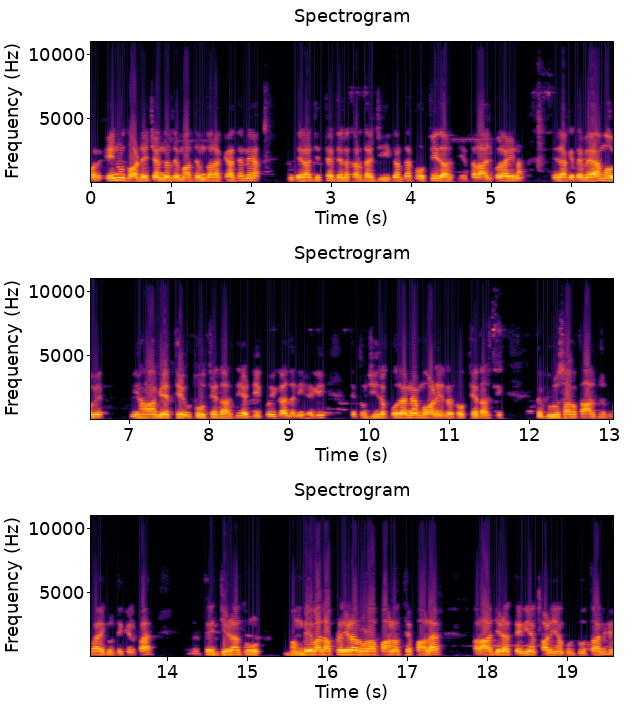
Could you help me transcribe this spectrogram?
ਪਰ ਇਹਨੂੰ ਤੁਹਾਡੇ ਚੈਨਲ ਦੇ ਮਾਧਿਅਮ ਦੁਆਰਾ ਕਹਿ ਦਿੰਦੇ ਆ ਕਿ ਤੇਰਾ ਜਿੱਥੇ ਦਿਲ ਕਰਦਾ, ਜੀ ਕਰਦਾ, ਤੂੰ ਉੱਥੇ ਹੀ ਦੱਸਦੀ ਤਾਂ ਰਾਜਪੁਰਾ ਹੀ ਨਾ, ਤੇਰਾ ਕਿਤੇ ਵਹਿਮ ਹੋਵੇ ਵੀ ਹਾਂ ਵੀ ਇੱਥੇ, ਤੂੰ ਉੱਥੇ ਦੱਸਦੀ, ਐਡੀ ਕੋਈ ਗੱਲ ਨਹੀਂ ਹੈਗੀ। ਤੇ ਤੂੰ ਜੀਰਕਪੁਰ ਰਹਿਣਾ ਮੋਹਾਲੀ ਨਾ ਤੂੰ ਉੱਥੇ ਦੱਸਦੀ। ਤੇ ਗੁਰੂ ਸਾਹਿਬ ਕਾਲਪੁਰਖ ਵਾਹਿਗੁਰੂ ਦੀ ਕਿਰਪਾ ਤੇ ਜਿਹੜਾ ਤੂੰ ਬੰਬੇ ਵੱਲ ਆਪਣੇ ਜਿਹੜਾ ਰੋਲਾ ਪਾਣਾ ਉੱਥੇ ਪਾ ਲੈ। ਪਰ ਆ ਜਿਹੜਾ ਤੇਰੀਆਂ ਕਾਲੀਆਂ ਗੁਰਦੂਤਾਂ ਨੇ,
